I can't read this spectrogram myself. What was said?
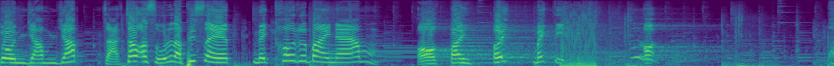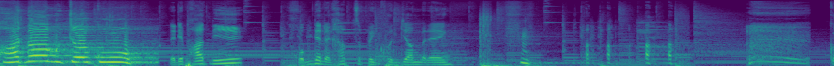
โดนยำยับ จากเจ้าอสูรระดับพิเศษ ในท่อระบายน้ำออกไป เอ้ย ไม่ติดอ๋อพาร์ทหน้ามึงเจอกู แต่ในพาร์ทนี้ ผมเนี่ยนะครับจะเป็นคนยำมันเอง โก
